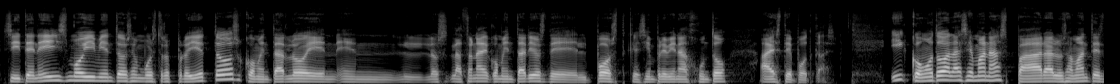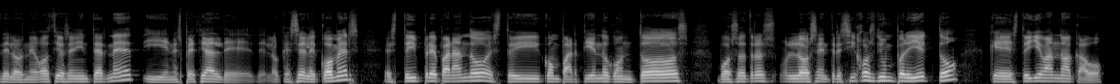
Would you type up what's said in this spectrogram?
Si tenéis movimientos en vuestros proyectos, comentarlo en, la zona de comentarios del post que siempre viene adjunto a este podcast. Y como todas las semanas, para los amantes de los negocios en Internet y en especial de, lo que es el e-commerce, estoy preparando, estoy compartiendo con todos vosotros los entresijos de un proyecto que estoy llevando a cabo.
